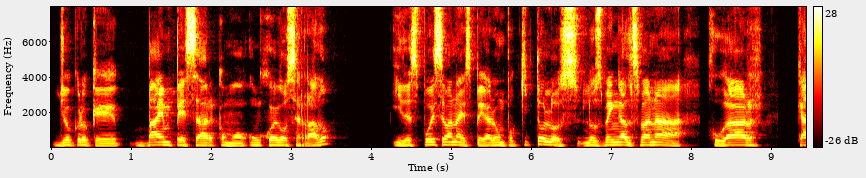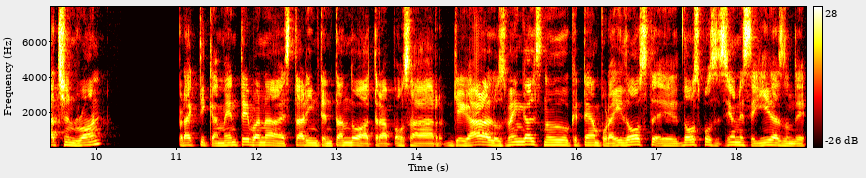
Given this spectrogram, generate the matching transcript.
Yo creo que va a empezar como un juego cerrado y después se van a despegar un poquito. Los, los Bengals van a jugar catch and run. Prácticamente van a estar intentando atrapar, o sea, llegar a los Bengals. No dudo que tengan por ahí dos, eh, dos posesiones seguidas donde,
